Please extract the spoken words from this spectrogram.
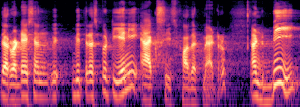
the rotation with, with respect to any axis for that matter and B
